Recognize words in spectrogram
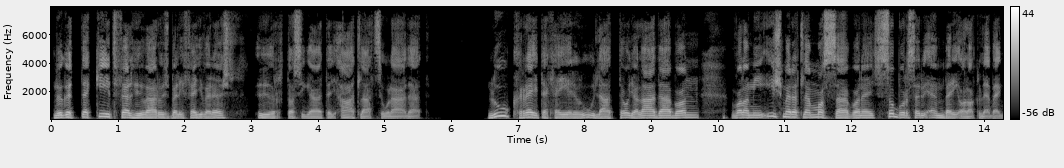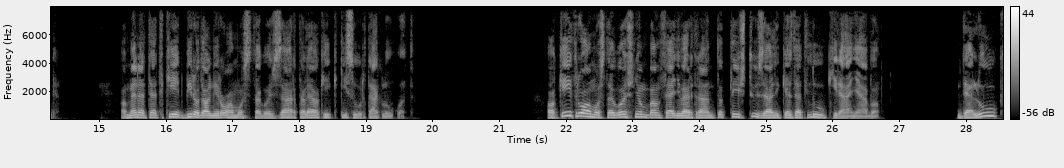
Mögötte két felhővárosbeli fegyveres őr taszigált egy átlátszó ládát. Luke rejtek helyéről úgy látta, hogy a ládában valami ismeretlen masszában egy szoborszerű emberi alak lebeg. A menetet két birodalmi rohamosztagos zárta le, akik kiszúrták Luke-ot. A két rohamosztagos nyomban fegyvert rántott, és tüzelni kezdett Luke irányába. De Luke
